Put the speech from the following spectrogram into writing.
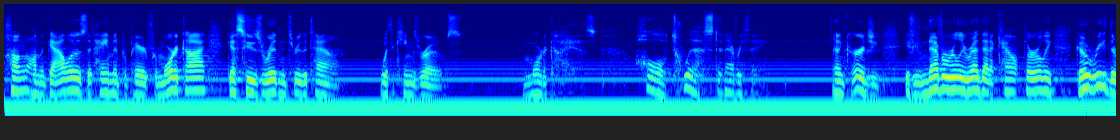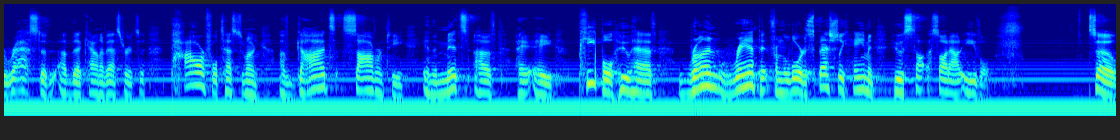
hung on the gallows that Haman prepared for Mordecai. Guess who's ridden through the town with the king's robes? Mordecai. Whole twist and everything. I encourage you, if you've never really read that account thoroughly, go read the rest of, of the account of Esther. It's a powerful testimony of God's sovereignty in the midst of a, a people who have run rampant from the Lord, especially Haman, who sought, sought out evil. So,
